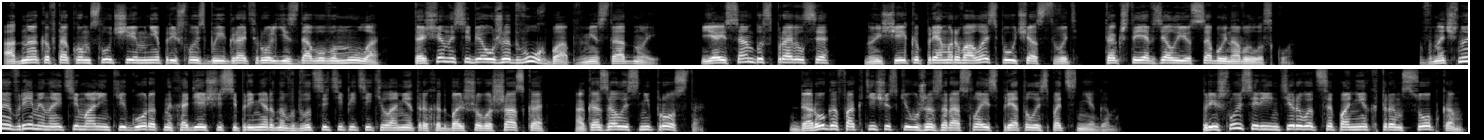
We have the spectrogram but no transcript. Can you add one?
Однако в таком случае мне пришлось бы играть роль ездового мула, таща на себя уже двух баб вместо одной. Я и сам бы справился, но ищейка прямо рвалась поучаствовать, так что я взял ее с собой на вылазку. В ночное время найти маленький город, находящийся примерно в 25 километрах от Большого Шаска, оказалось непросто. Дорога фактически уже заросла и спряталась под снегом. Пришлось ориентироваться по некоторым сопкам,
